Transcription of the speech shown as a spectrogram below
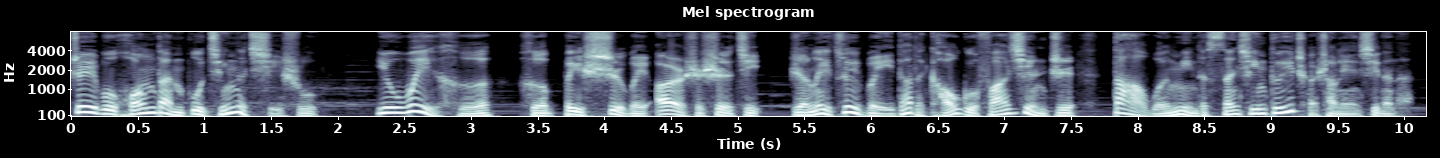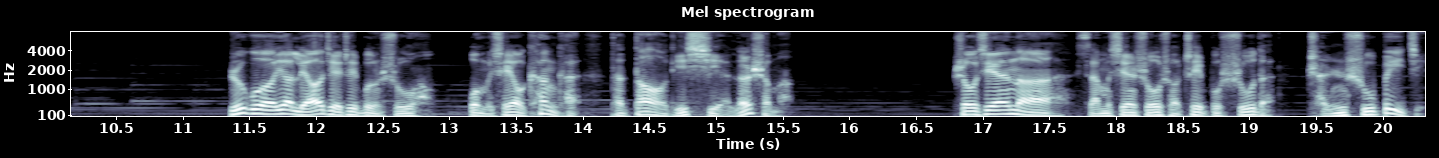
这部荒诞不经的奇书，又为何和被视为二十世纪人类最伟大的考古发现之大文明的三星堆扯上联系的呢？如果要了解这本书，我们先要看看它到底写了什么。首先呢，咱们先说说这部书的成书背景。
